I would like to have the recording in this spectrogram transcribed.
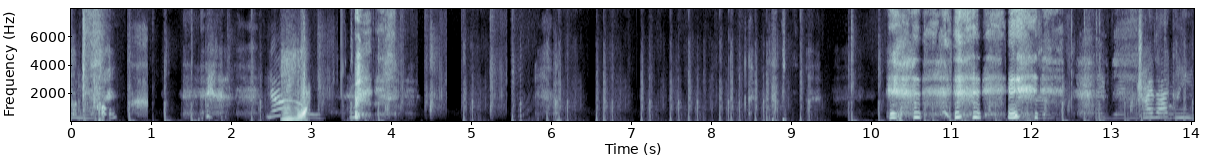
No. Try that green.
